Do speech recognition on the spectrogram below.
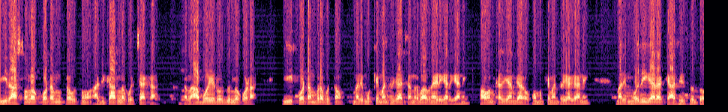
ఈ రాష్ట్రంలో కూటమి ప్రభుత్వం అధికారంలోకి వచ్చాక రాబోయే రోజుల్లో కూడా ఈ కూటమి ప్రభుత్వం మరి ముఖ్యమంత్రిగా చంద్రబాబు నాయుడు గారు కానీ పవన్ కళ్యాణ్ గారు ఉప ముఖ్యమంత్రిగా కానీ మరి మోదీ గారి యొక్క ఆశీస్సులతో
